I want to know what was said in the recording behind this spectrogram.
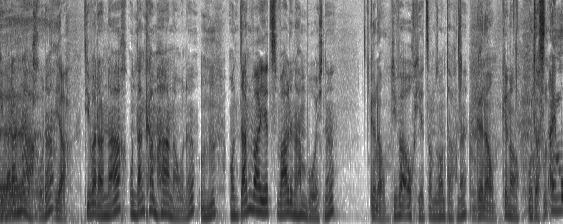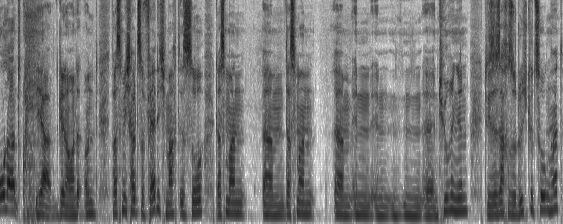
Die war Äh, danach, oder? ja. Die war danach und dann kam Hanau, ne? Mhm. Und dann war jetzt Wahl in Hamburg, ne? Genau. Die war auch jetzt am Sonntag, ne? Genau. Genau. Und das in einem Monat. Ja, genau. Und, und was mich halt so fertig macht, ist so, dass man, ähm, dass man ähm, in, in, in, äh, in Thüringen diese Sache so durchgezogen hat.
